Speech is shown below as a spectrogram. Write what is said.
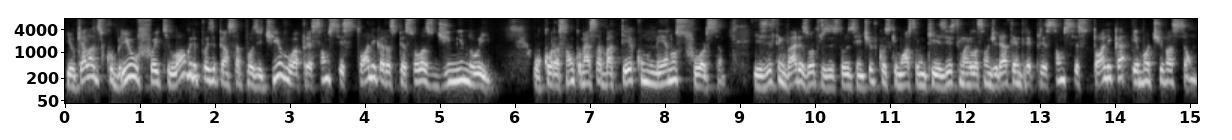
E o que ela descobriu foi que logo depois de pensar positivo, a pressão sistólica das pessoas diminui. O coração começa a bater com menos força. Existem vários outros estudos científicos que mostram que existe uma relação direta entre pressão sistólica e motivação.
